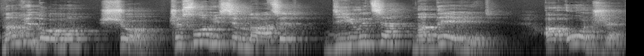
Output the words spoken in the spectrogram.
Нам відомо, що число 18 ділиться на 9. А отже,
